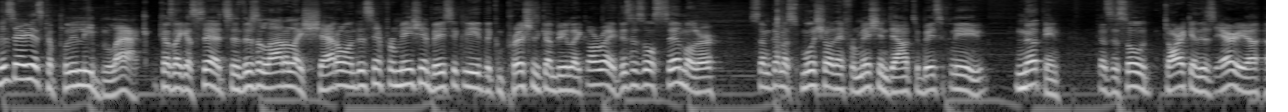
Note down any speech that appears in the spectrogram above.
this area is completely black because like I said, since there's a lot of like shadow on this information, basically the compression is gonna be like, all right, this is all similar. So I'm gonna smoosh all the information down to basically nothing because it's so dark in this area,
